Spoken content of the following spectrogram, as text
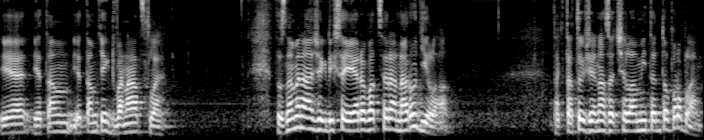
je, je, tam, je tam těch 12 let. To znamená, že když se Jairova dcera narodila, tak tato žena začala mít tento problém.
